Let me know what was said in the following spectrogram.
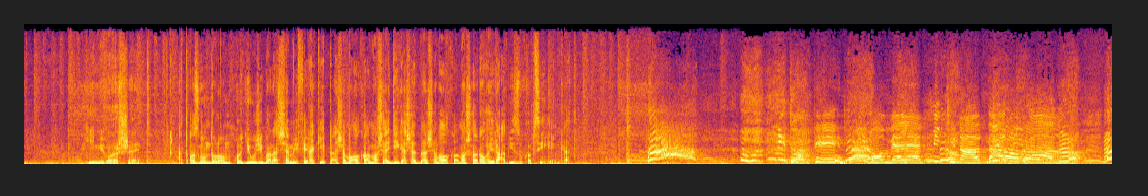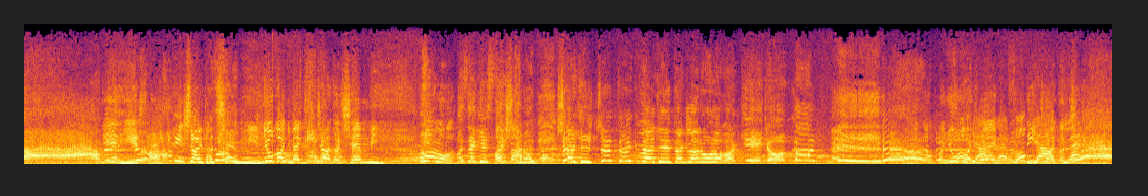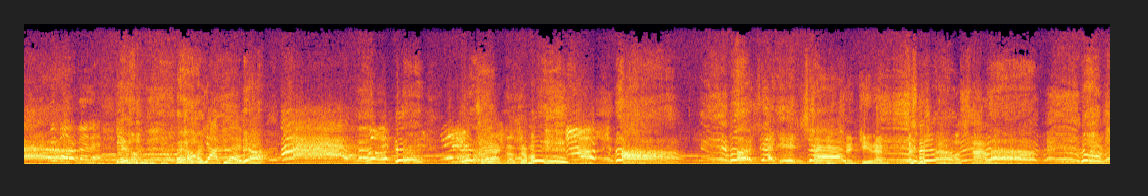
hími varsejt. Hát azt gondolom, hogy Józsi barát semmiféleképpen sem alkalmas, egyik esetben sem alkalmas arra, hogy rábízzuk a pszichénket. Mi történt? Mi van veled? Mit csináltál? Mi van veled? Térj észre! Nincs rajtad semmi! Nyugodj meg, nincs rajtad semmi! Hallod? Az egész testemet! Segítsetek, vegyétek le rólam a kígyókat! Abba, nyugodj meg! le, fogják le! Mi van vele? Fogják le! Kapcsolják be a gramafon! Segítsen! Segítsen, kérem! Ez most nem használ!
